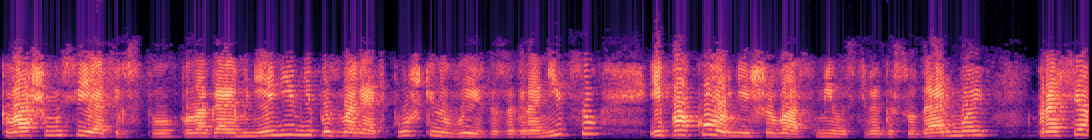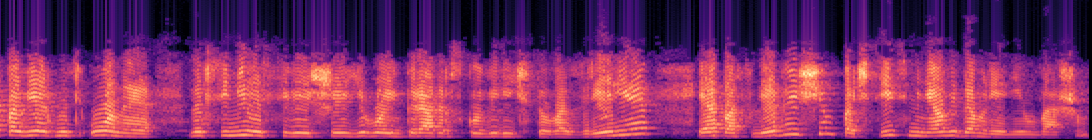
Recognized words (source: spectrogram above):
к вашему сиятельству, полагая мнением не позволять Пушкину выезда за границу и покорнейше вас, милостивый государь мой, прося повергнуть оное на всемилостивейшее его императорского величества воззрение и о последующем почтить меня уведомлением вашим.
